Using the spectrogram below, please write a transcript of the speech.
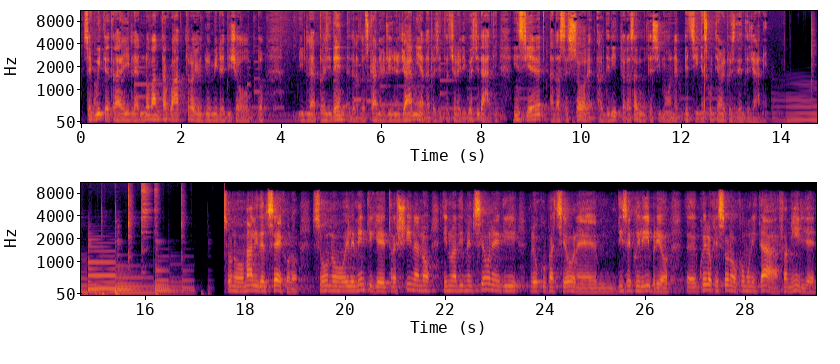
seguiti tra il 94 e il 2018 il presidente della Toscana Eugenio Gianni alla presentazione di questi dati insieme all'assessore al diritto alla salute Simone Bezzini. Ascoltiamo il presidente Gianni. Sono mali del secolo, sono elementi che trascinano in una dimensione di preoccupazione, disequilibrio, eh, quello che sono comunità, famiglie,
